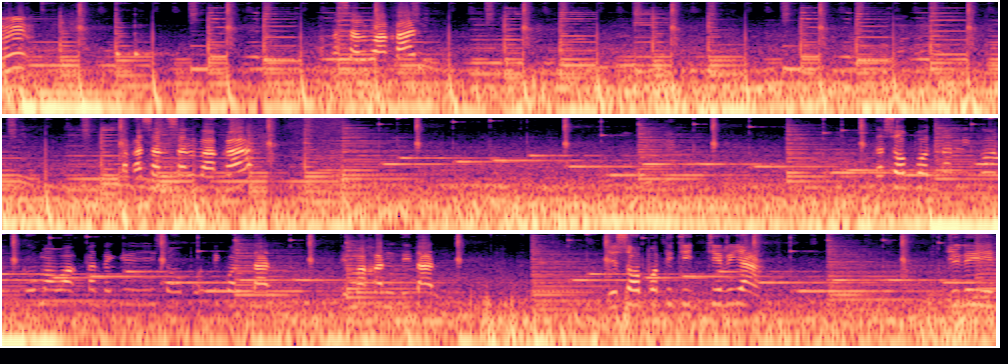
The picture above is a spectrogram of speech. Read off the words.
Hmm. Makasalwakan? Makasalsalwa ka? Nasopot na likod, gumawa ka tagi sopot ti kwantan, ti makanditan. Di sopot ti chichirya. Jadi,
